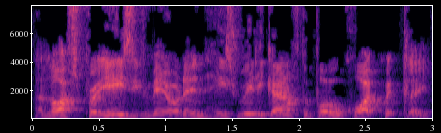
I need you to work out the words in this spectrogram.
and life's pretty easy from here on in. He's really going off the boil quite quickly.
